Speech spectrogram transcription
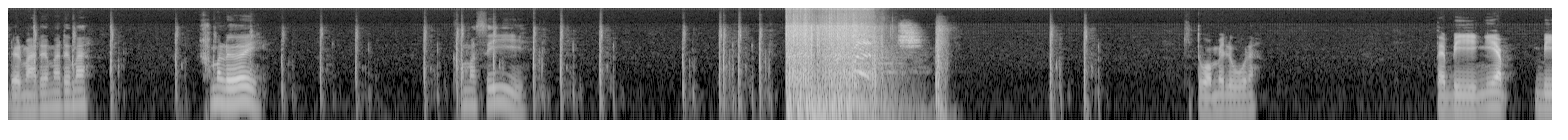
เดินมาเดินมาเดินมา เข้ามาเลยเข้า มาสิกี่ตัวไม่รู้นะ แต่บีเงียบบี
